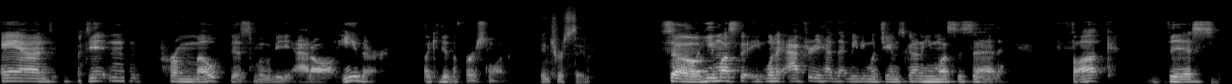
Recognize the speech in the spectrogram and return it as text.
and didn't promote this movie at all either, like he did the first one. Interesting. So he must have when after he had that meeting with James Gunn, he must have said, "Fuck this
